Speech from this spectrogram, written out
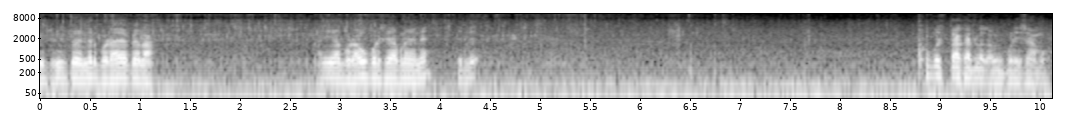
એ ડ્રીપ જોઈનર ભરાયા પહેલાં અહીંયા ભરાવવું પડશે આપણે એને, એટલે ખૂબ જ તાકાત લગાવવી પડે છે આમાં.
